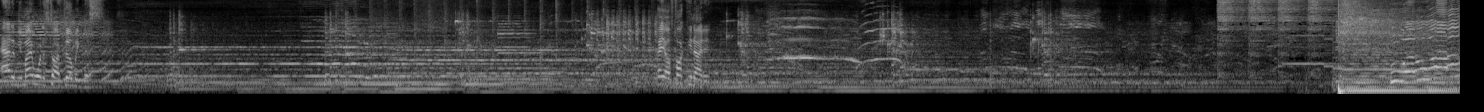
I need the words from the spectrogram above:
Adam, you might want to start filming this. Hey, yo, fuck United. Whoa.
